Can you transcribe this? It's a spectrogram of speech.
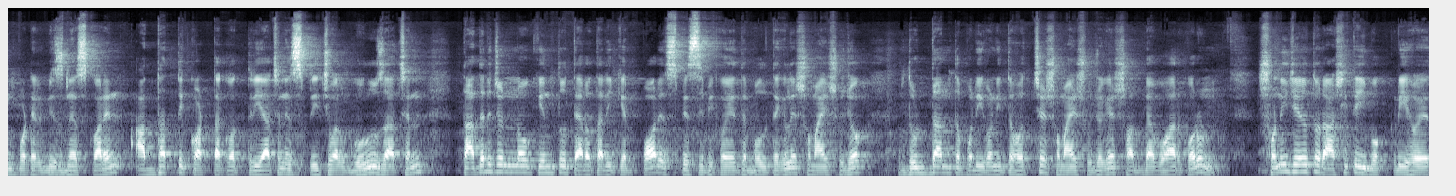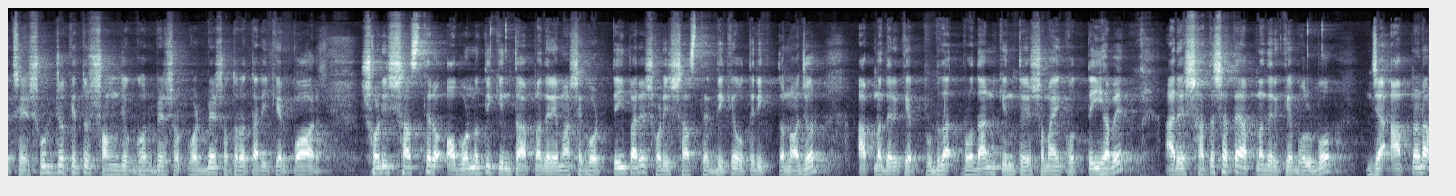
ইম্পোর্টের বিজনেস করেন, আধ্যাত্মিক কর্তাকর্ত্রী আছেন, স্পিরিচুয়াল গুরুজ আছেন তাদের জন্যও কিন্তু তেরো তারিখের পর স্পেসিফিক হয়ে বলতে গেলে সময় সুযোগ দুর্দান্ত পরিগণিত হচ্ছে। সময় সুযোগের সদ্ব্যবহার করুন। শনি যেহেতু রাশিতেই বক্রি হয়েছে, সূর্যকেতুর সংযোগ ঘটবে ঘটবে সতেরো তারিখের পর। শরীর স্বাস্থ্যের অবনতি কিন্তু আপনাদের এ মাসে ঘটতেই পারে। শরীর স্বাস্থ্যের দিকে অতিরিক্ত নজর আপনাদেরকে প্রদান কিন্তু এ সময় করতেই হবে। আর এর সাথে সাথে আপনাদেরকে বলব যে আপনারা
